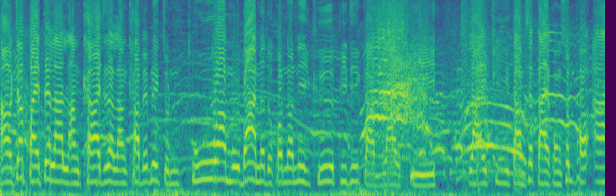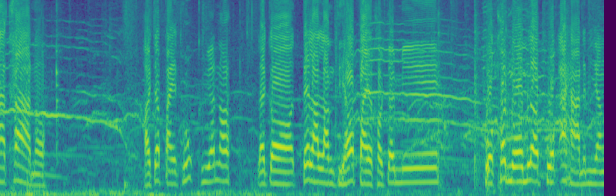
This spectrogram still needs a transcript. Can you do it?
เอาจะไปแต่ละหลังคาแต่ละหลังคาแบบนี้จนทั่วหมู่บ้านนะทุกคนเนาะนี่คือพิธีกรรมลายผีลายผีตามสไตล์ของสุนทรอาค่าเนาะเขาจะไปทุกเคือนเนาะแล้วก็แต่ละหลังที่เขาไปเขาจะมีพวกขนมแล้วพวกอาหารมันยัง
